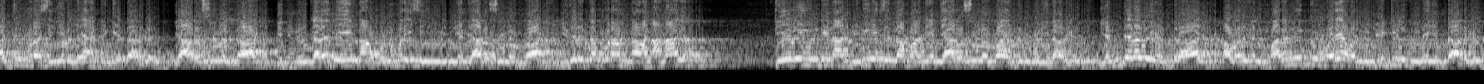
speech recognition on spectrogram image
ஹஜ் உம்ரா செய்யவில்லையா? என்று கேட்டார்கள். யார் ரசூலுல்லா என்னுடைய கடமையை நான் ஒரு முறை செய்து விட்டேன் யார் ரசூலுல்லா இதற்கப்புறம் நான் அனாக தேவையின்றி நான் வெளியே செல்ல மாட்டேன் யார் ரசூலல்லா என்று கூறினார்கள். எந்தளவு என்றால் அவர்கள் மரணிக்கும் வரை அவர்கள் வீட்டிற்குள்ளே இருந்தார்கள்.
